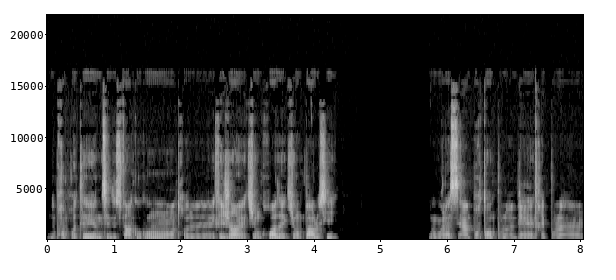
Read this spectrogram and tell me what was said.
de propreté. On essaie de se faire un cocon entre, avec les gens avec qui on croise, avec qui on parle aussi. Donc voilà, c'est important pour le bien-être et pour le,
